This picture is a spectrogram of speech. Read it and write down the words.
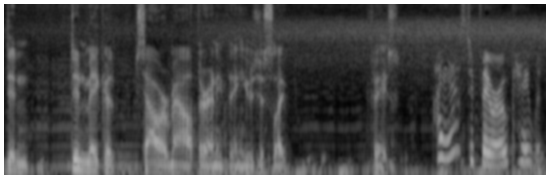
didn't didn't make a sour mouth or anything. He was just like face. I asked if they were okay with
